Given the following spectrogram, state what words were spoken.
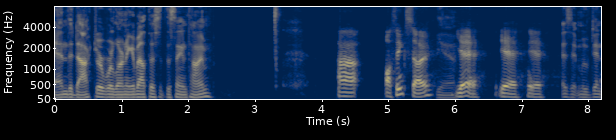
and the doctor were learning about this at the same time? Uh, I think so. Yeah. Yeah, yeah, yeah. As it moved in.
